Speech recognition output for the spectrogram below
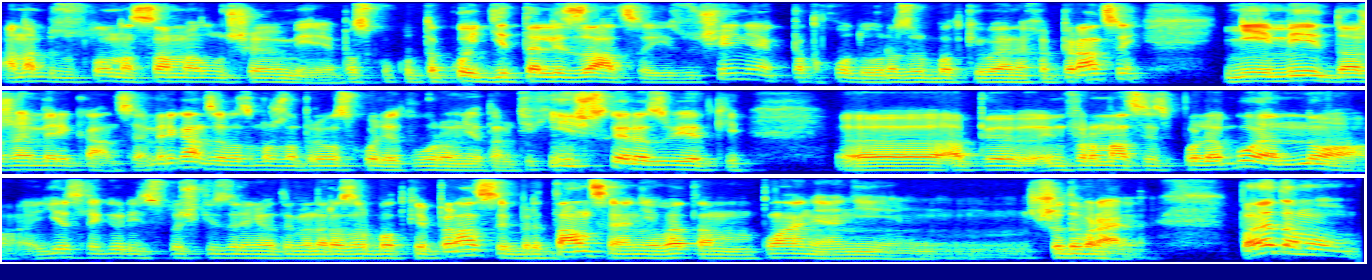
она, безусловно, самая лучшая в мире, поскольку такой детализации изучения к подходу разработки военных операций не имеет даже американцы. Американцы, возможно, превосходят в уровне там, технической разведки, э, информации с поля боя, но если говорить с точки зрения вот именно разработки операций, британцы, они в этом плане, они шедевральны. Поэтому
